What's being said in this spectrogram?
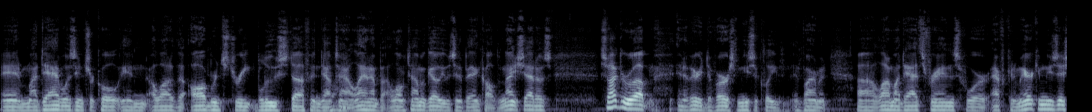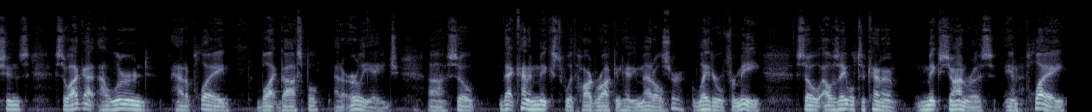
and my dad was integral in a lot of the Auburn Street blues stuff in downtown Atlanta. But a long time ago, he was in a band called the Night Shadows. So, I grew up in a very diverse musically environment. Uh, a lot of my dad's friends were African American musicians. So, I got, I learned how to play black gospel at an early age. Uh, so that kind of mixed with hard rock and heavy metal Sure. later for me. So I was able to kind of mix genres and play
